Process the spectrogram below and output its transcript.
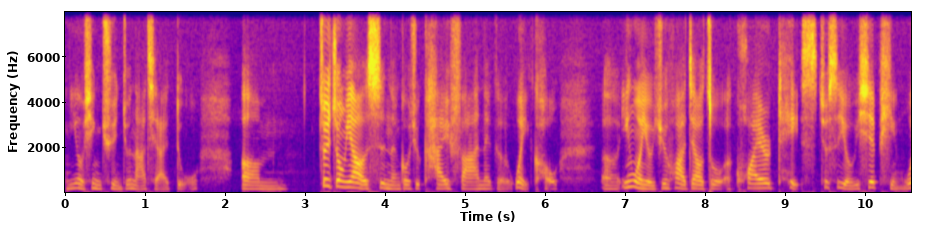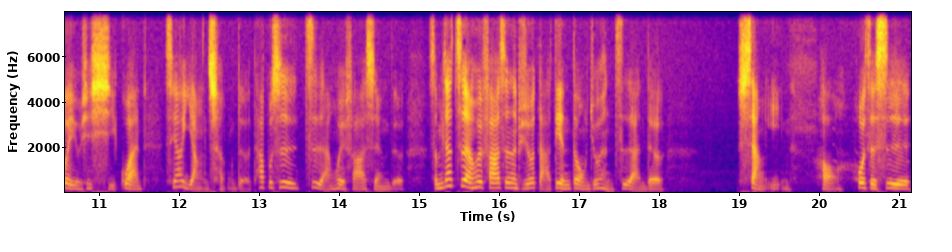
你有兴趣，你就拿起来读。嗯，最重要的是能够去开发那个胃口。呃，英文有一句话叫做 acquire taste，就是有一些品味、有些习惯是要养成的，它不是自然会发生的。什么叫自然会发生的？比如说打电动就很自然的上瘾，好，或者是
